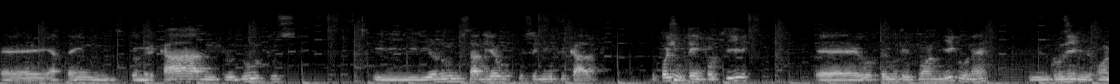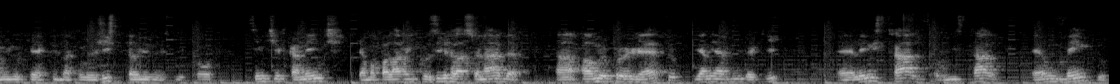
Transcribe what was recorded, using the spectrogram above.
é, até em supermercado, em produtos e eu não sabia o, o significado. Depois de um tempo aqui, é, eu perguntei para um amigo, né? Inclusive um amigo que é climatologista, então ele me explicou cientificamente, que é uma palavra inclusive relacionada a, ao meu projeto e à minha vida aqui. É, Mistral, é um vento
